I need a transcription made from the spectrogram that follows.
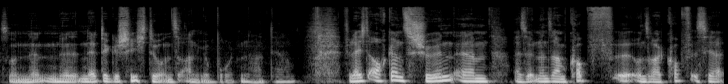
so eine, eine nette Geschichte uns angeboten hat. Ja. Vielleicht auch ganz schön, ähm, also in unserem Kopf, äh, unser Kopf ist ja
